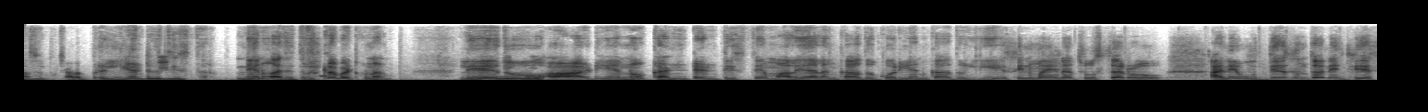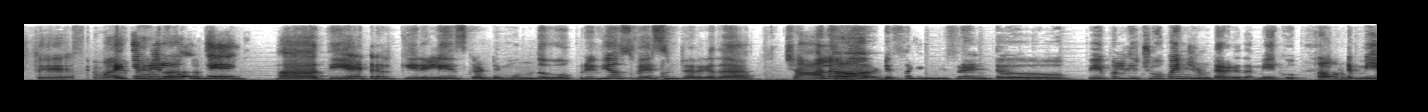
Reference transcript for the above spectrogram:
అసలు. చాలా బ్రిలియంట్గా. తీస్తారు. నేను అది దృష్టిలో పెట్టుకున్నాను. లేదు. ఆడియన్ కంటెంట్ ఇస్తే మలయాళం కాదు కొరియన్ కాదు ఏ సినిమా అయినా చూస్తారు అనే ఉద్దేశంతో నేను చేస్తే సినిమా థియేటర్కి రిలీజ్ కంటే ముందు ప్రివ్యూస్ వేసుంటారు కదా చాలా. డిఫరెంట్ డిఫరెంట్ పీపుల్కి చూపించి ఉంటారు కదా మీకు. అంటే మీ.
